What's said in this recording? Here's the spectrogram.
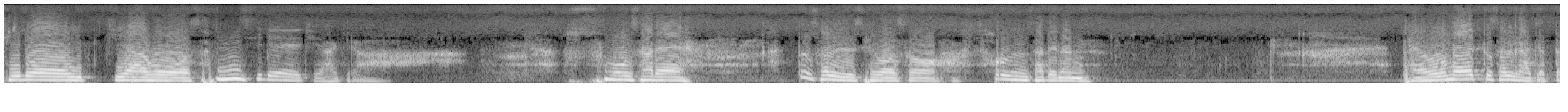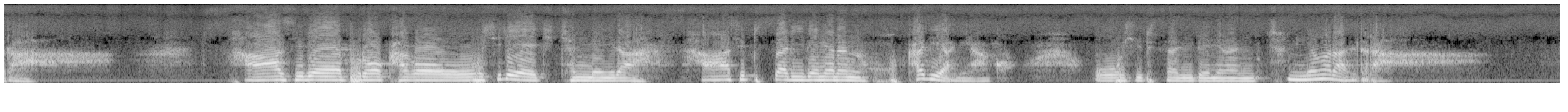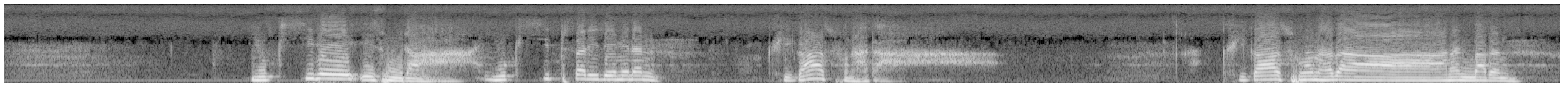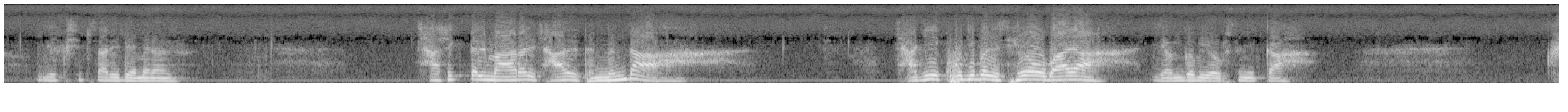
20에 입지하고 30에 지하기라. 20살에 뜻을 세워서 30살에는 배움의 뜻을 가졌더라. 40에 부록하고 50에 지천명이라 40살이 되면은 혹하지 아니하고 50살이 되면은 천명을 알더라. 60의 이순이라 60살이 되면은 귀가 순하다. 귀가 순하다는 말은 60살이 되면은 자식들 말을 잘 듣는다. 자기 고집을 세워봐야 연금이 없으니까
